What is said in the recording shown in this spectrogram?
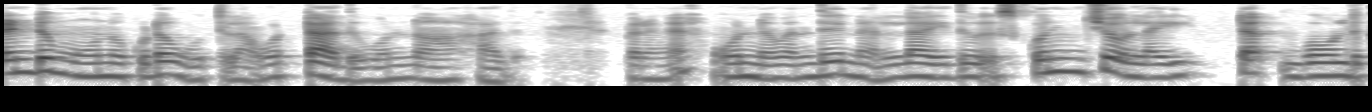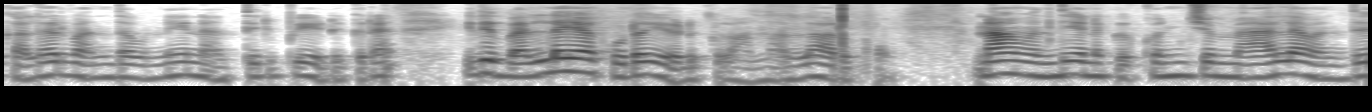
ரெண்டு மூணு கூட ஊற்றலாம் ஒட்டாது ஒன்றும் ஆகாது. பாருங்கள் ஒன்று வந்து நல்லா இது கொஞ்சம் லைட் லைட்டாக கோல்டு கலர் வந்த உடனே நான் திருப்பி எடுக்கிறேன். இது வெள்ளையாக கூட எடுக்கலாம் நல்லாயிருக்கும் நான் வந்து எனக்கு கொஞ்சம் மேலே வந்து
